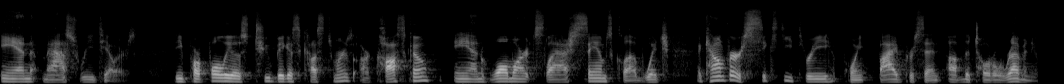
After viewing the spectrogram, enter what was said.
and mass retailers. The portfolio's two biggest customers are Costco and Walmart slash Sam's Club, which account for 63.5% of the total revenue.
